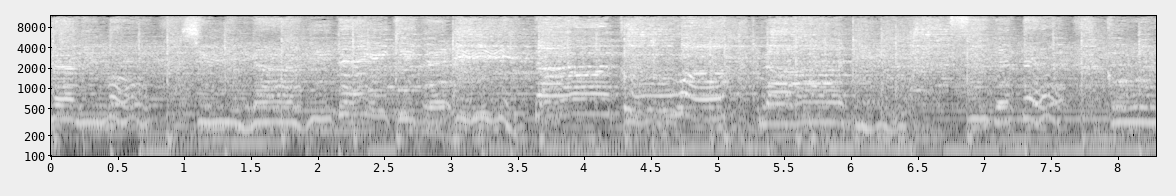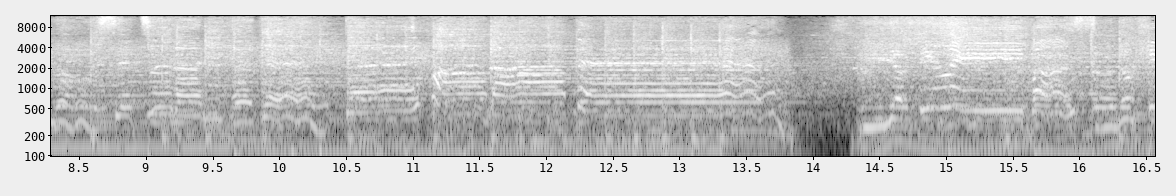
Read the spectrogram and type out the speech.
何もしないで生きていたくはない。全てこの切なにかけて放って。We are believers その日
